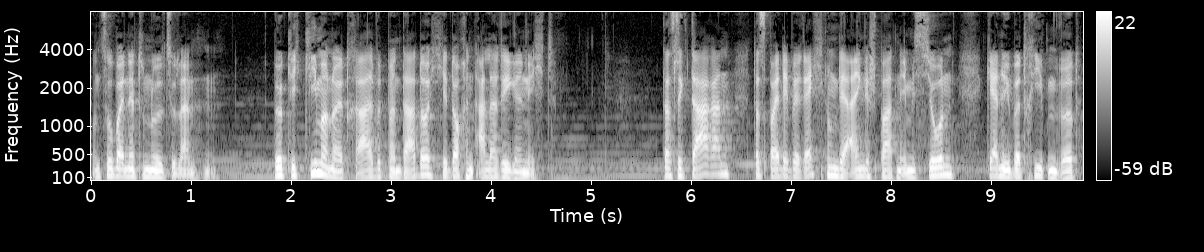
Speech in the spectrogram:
und so bei Netto Null zu landen. Wirklich klimaneutral wird man dadurch jedoch in aller Regel nicht. Das liegt daran, dass bei der Berechnung der eingesparten Emissionen gerne übertrieben wird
